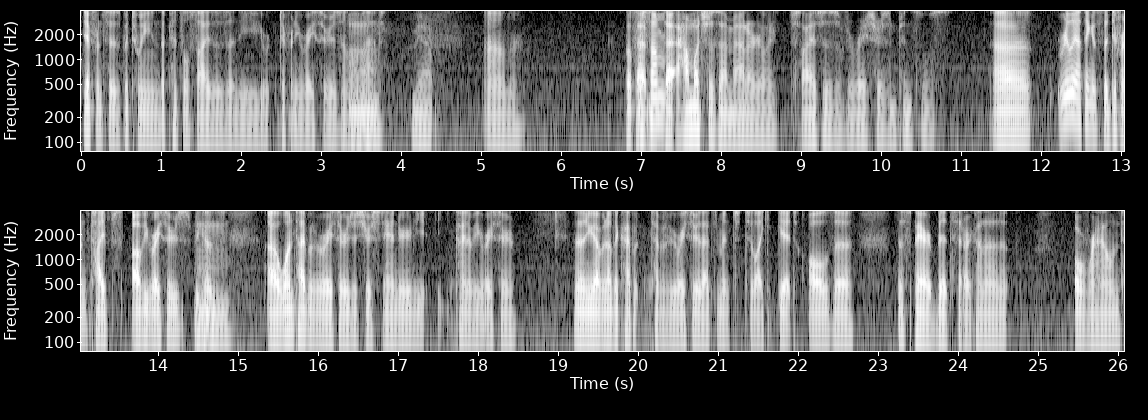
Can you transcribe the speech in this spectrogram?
differences between the pencil sizes and the er- different erasers and all Mm, yeah. Um, but for some, that how much does that matter? Like sizes of erasers and pencils. uh, really, I think it's the different types of erasers because Mm, Uh, one type of eraser is just your standard y- kind of eraser, and then you have another type of, type of eraser that's meant to like get all the the spare bits that are kind of around,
